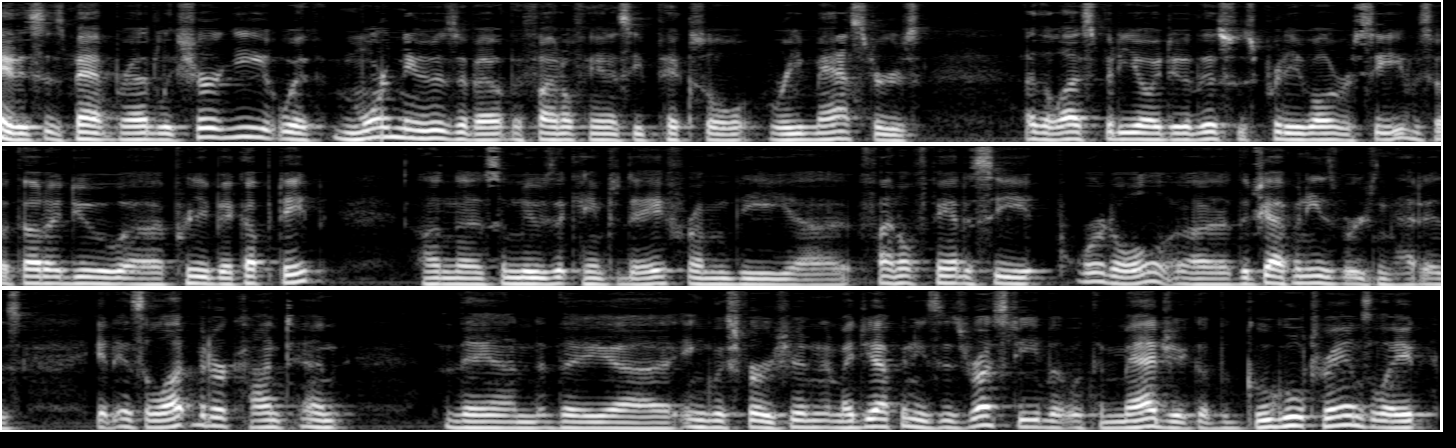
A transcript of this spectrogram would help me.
Hi, this is Matt Bradley Tschirgi with more news about the Final Fantasy Pixel remasters. Uh, the last video I did of this was pretty well received, so I thought I'd do a pretty big update on uh, some news that came today from the uh, Final Fantasy Portal, uh, the Japanese version that is. It is a lot better content than the uh, English version, and my Japanese is rusty, but with the magic of Google Translate,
